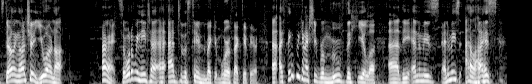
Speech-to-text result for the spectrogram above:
Sterling Archer, you are not. Alright, so what do we need to uh, add to this team to make it more effective here? Uh, I think we can actually remove the healer. Uh, the enemies, enemies, allies,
